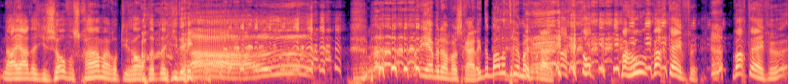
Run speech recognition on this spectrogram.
nou ja, dat je zoveel schaamhaar op die rand hebt dat je denkt... Ah. Die hebben dan waarschijnlijk de ballentrimmer gebruikt. Ah, stop. Maar hoe? Wacht even. Wacht even.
